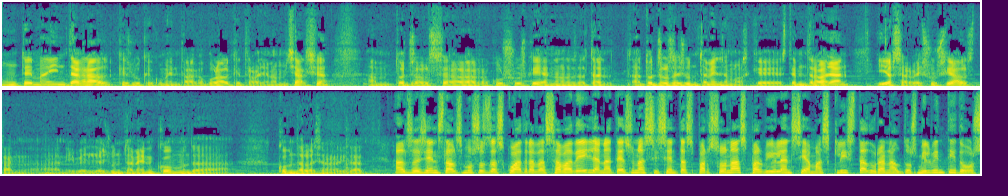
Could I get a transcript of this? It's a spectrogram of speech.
un tema integral, que és el que comenta la caporal, que treballem en xarxa, amb tots els eh, recursos que hi ha a, a tots els ajuntaments amb els que estem treballant i els serveis socials, tant a nivell d'ajuntament com de, com de la Generalitat. Els agents dels Mossos d'Esquadra de Sabadell han atès unes 600 persones per violència masclista durant el 2022.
